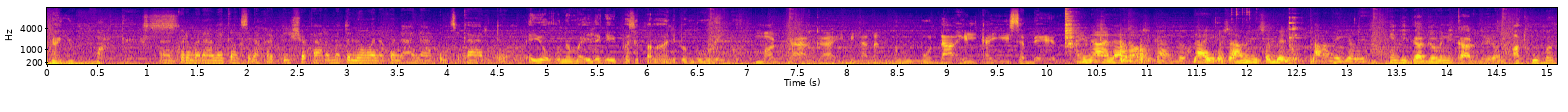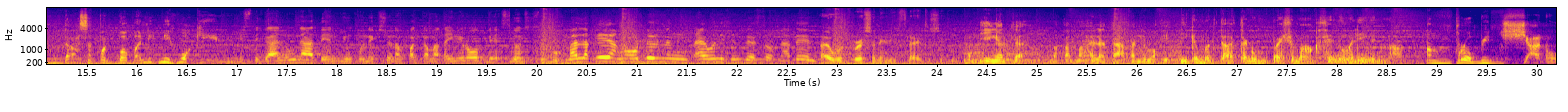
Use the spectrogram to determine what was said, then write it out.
ngayong Martes. Alam ko na marami kang sinakripisyo para matulungan ako na hanapin si Cardo. Ayoko na mailagay pa sa panganib ang buhay mo. Magkakainitan ng grupo dahil kay Isabel Ay naalala ko si Cardo. Dahil kasama ni Isabel, baka may gawin. Hindi gagawin ni Cardo yon. at humanda sa pagbabalik ni Joaquin. Imbestigahan ho natin yung koneksyon ng pagkamatay ni Robles doon sa Cebu. Malaki ang order ng Taiwanese investors natin. I will personally fly to Cebu. Ingat ka, baka mahalata ka ni Joaquin. Hindi ka magtatagumpay sa mga kasinungalingan mo. Ang probinsyano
